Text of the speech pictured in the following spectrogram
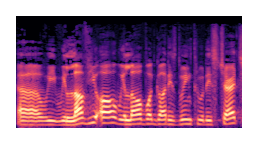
Uh, we, we love you all. We love what God is doing through this church.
